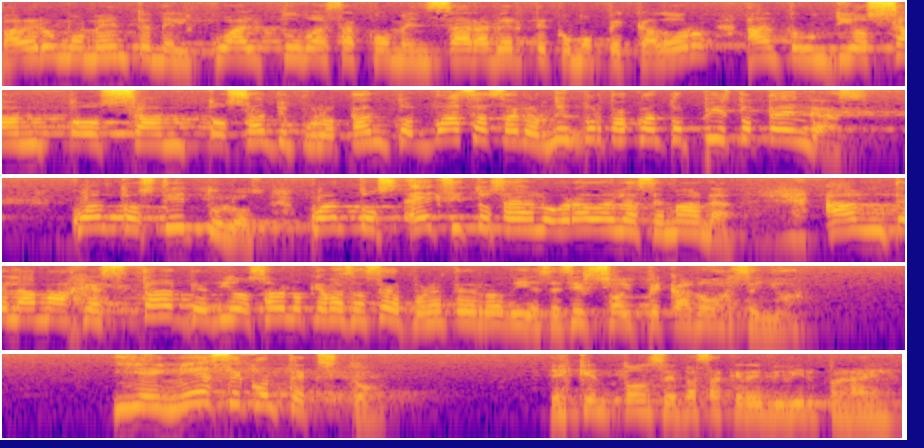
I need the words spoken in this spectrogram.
va a haber un momento en el cual tú vas a comenzar a verte como pecador ante un Dios santo, santo, santo, y por lo tanto vas a saber, no importa cuántos pistos tengas, cuántos títulos, cuántos éxitos hayas logrado en la semana, ante la majestad de Dios, ¿sabes lo que vas a hacer? Ponerte de rodillas, decir, soy pecador, Señor. Y en ese contexto es que entonces vas a querer vivir para Él,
